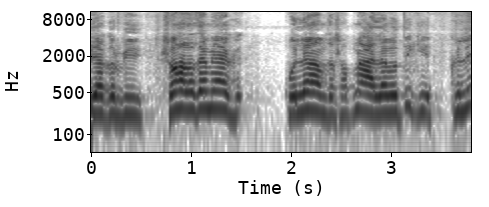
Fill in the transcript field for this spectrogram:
বিয়া করবি? সহালা যে আমি কইলাম যে স্বপ্ন আইলাম তুই কি কইলে?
